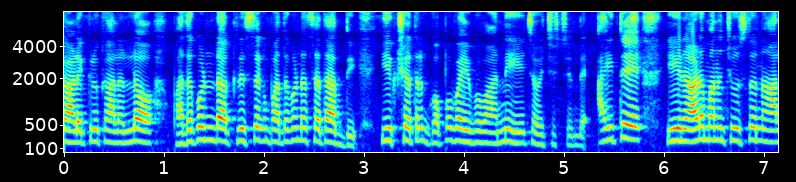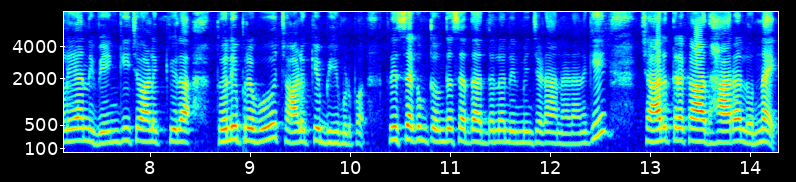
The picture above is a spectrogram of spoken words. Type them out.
చాళుక్యుల కాలంలో పదకొండ క్రిస్తకం పదకొండవ శతాబ్ది ఈ క్షేత్రం గొప్ప వైభవాన్ని చవిచించింది. అయితే ఈనాడు మనం చూస్తున్న ఆలయాన్ని వేంగి చాళుక్యుల తొలి ప్రభువు చాళుక్య భీముడు క్రిస్తకం తొమ్మిదో శతాబ్దంలో నిర్మించడం అనడానికి చారిత్రక ఆధారాలు ఉన్నాయి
